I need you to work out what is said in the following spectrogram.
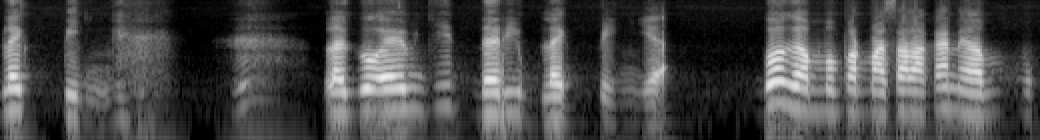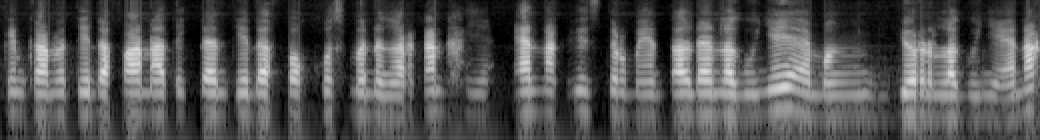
Blackpink. Lagu OMG dari Blackpink ya. Gue gak mempermasalahkan ya mungkin karena tidak fanatik dan tidak fokus mendengarkan hanya enak instrumental dan lagunya ya emang jujur lagunya enak.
